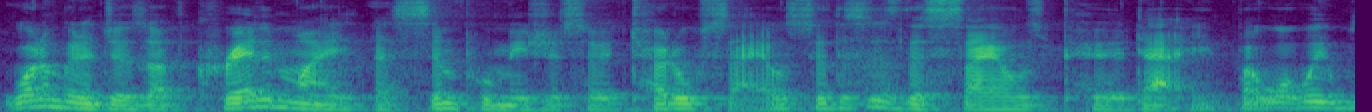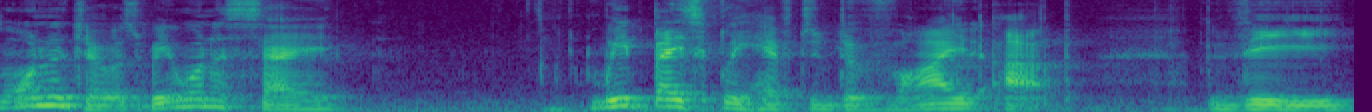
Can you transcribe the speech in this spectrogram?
what I'm going to do is I've created my a simple measure, so total sales. So this is the sales per day. But what we want to do is we want to say, we basically have to divide up the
